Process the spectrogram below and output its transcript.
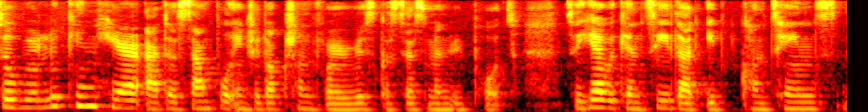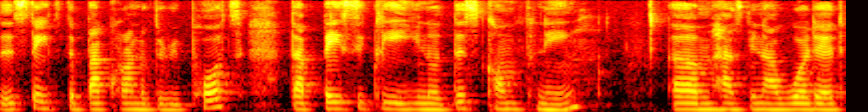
So we're looking here at a sample introduction for a risk assessment report. So here we can see that it contains, it states the background of the report that basically, you know, this company um, has been awarded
